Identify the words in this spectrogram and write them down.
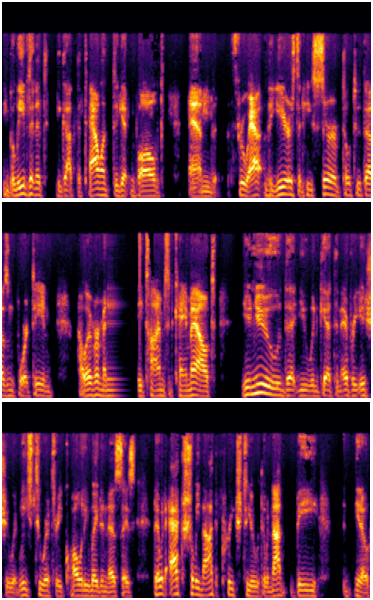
He believed in it. He got the talent to get involved. And throughout the years that he served till 2014, however many times it came out, you knew that you would get in every issue at least two or three quality laden essays that would actually not preach to you. That would not be you know,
